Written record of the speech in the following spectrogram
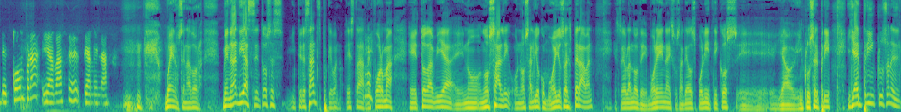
de compra y a base de amenaza. Bueno, senadora, vendrán días entonces interesantes porque, bueno, esta reforma eh, todavía eh, no, no sale o no salió como ellos esperaban. Estoy hablando de Morena y sus aliados políticos, eh, ya incluso el PRI. Y ya el PRI, incluso en, el,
